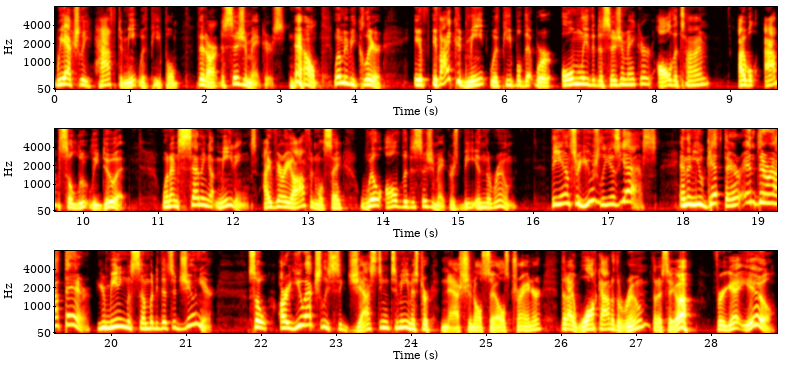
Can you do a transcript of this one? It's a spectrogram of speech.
we actually have to meet with people that aren't decision makers. Now, let me be clear. If, if I could meet with people that were only the decision maker all the time, I will absolutely do it. When I'm setting up meetings, I very often will say, Will all the decision makers be in the room? The answer usually is yes. And then you get there and they're not there. You're meeting with somebody that's a junior. So, are you actually suggesting to me, Mr. National Sales Trainer, that I walk out of the room? That I say, oh, forget you?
